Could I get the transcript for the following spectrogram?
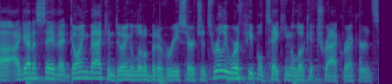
uh, I got to say that going back and doing a little bit of research, it's really worth people taking a look at track records.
